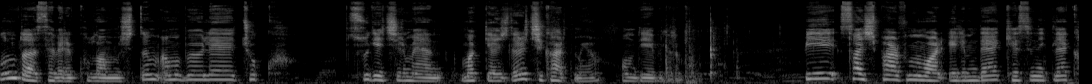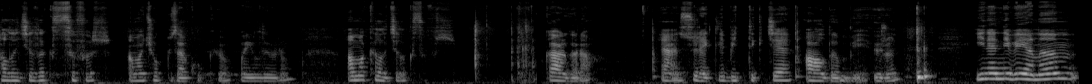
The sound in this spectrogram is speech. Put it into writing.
Bunu da severek kullanmıştım ama böyle çok su geçirmeyen makyajları çıkartmıyor. Onu diyebilirim. Bir saç parfümü var elimde. Kesinlikle kalıcılık sıfır. Ama çok güzel kokuyor. Bayılıyorum. Ama kalıcılık sıfır. Gargara. Yani sürekli bittikçe aldığım bir ürün. Yine Nivea'nın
